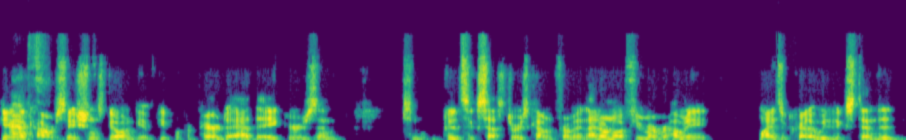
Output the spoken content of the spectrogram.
getting Absolutely. the conversations going, getting people prepared to add the acres and some good success stories coming from it. And I don't know if you remember how many lines of credit we've extended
